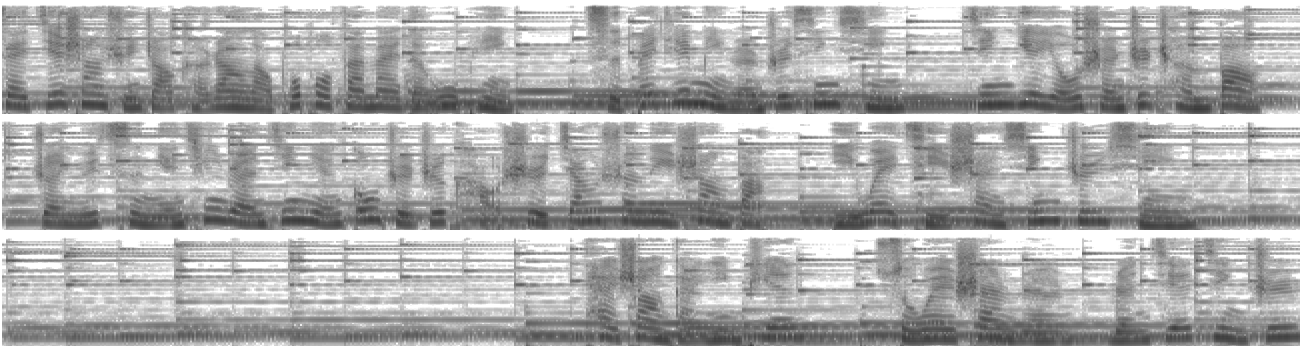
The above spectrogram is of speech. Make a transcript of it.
在街上寻找可让老婆婆贩卖的物品。此悲天悯人之心行，今夜游神之晨报，准于此年轻人今年公职之考试将顺利上榜，以慰其善心之行。太上感应篇：所谓善人，人皆敬之，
